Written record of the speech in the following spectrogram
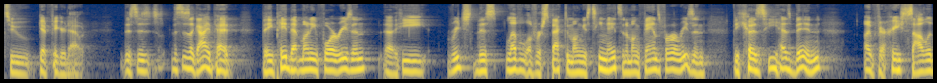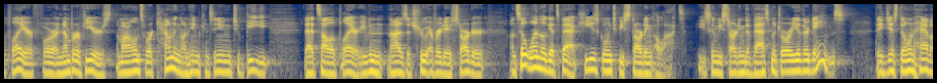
to get figured out. This is this is a guy that they paid that money for a reason. Uh, he reached this level of respect among his teammates and among fans for a reason because he has been a very solid player for a number of years. The Marlins were counting on him continuing to be that solid player, even not as a true everyday starter. Until Wendle gets back, he's going to be starting a lot. He's going to be starting the vast majority of their games. They just don't have a,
